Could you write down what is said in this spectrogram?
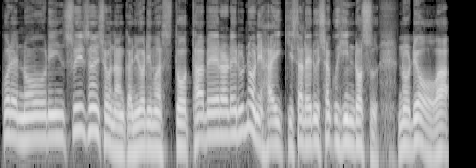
これ農林水産省なんかによりますと食べられるのに廃棄される食品ロスの量は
